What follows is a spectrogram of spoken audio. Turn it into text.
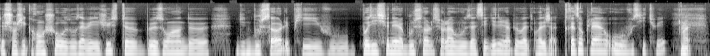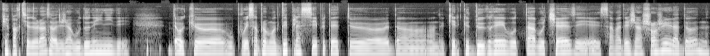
de changer grand chose. Vous avez juste besoin de d'une boussole et puis vous positionnez la boussole sur là où vous asseyez déjà, puis on va, déjà très au clair où vous vous situez. Puis à partir de là, ça va déjà vous donner une idée. Donc euh, vous pouvez simplement déplacer peut-être euh, d'un de quelques degrés vos tables, vos chaises et ça va déjà changer la donne.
